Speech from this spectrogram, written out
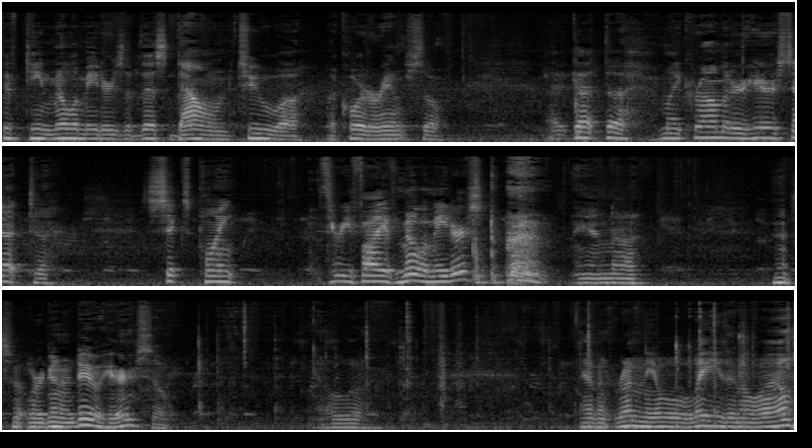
15 millimeters of this down to uh, a quarter inch so I've got the micrometer here set to 6.35 millimeters. And uh, that's what we're gonna do here so. I'll, uh, haven't run the old lathe in a while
